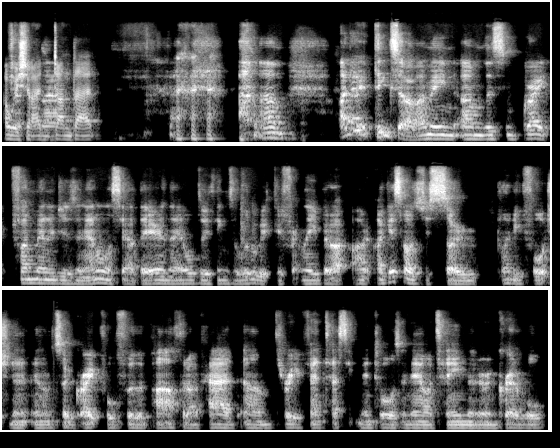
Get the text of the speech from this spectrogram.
I wish I'd done that. um, I don't think so. I mean, um, there's some great fund managers and analysts out there, and they all do things a little bit differently. But I, I guess I was just so bloody fortunate, and I'm so grateful for the path that I've had. Um, three fantastic mentors, and now a team that are incredible.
